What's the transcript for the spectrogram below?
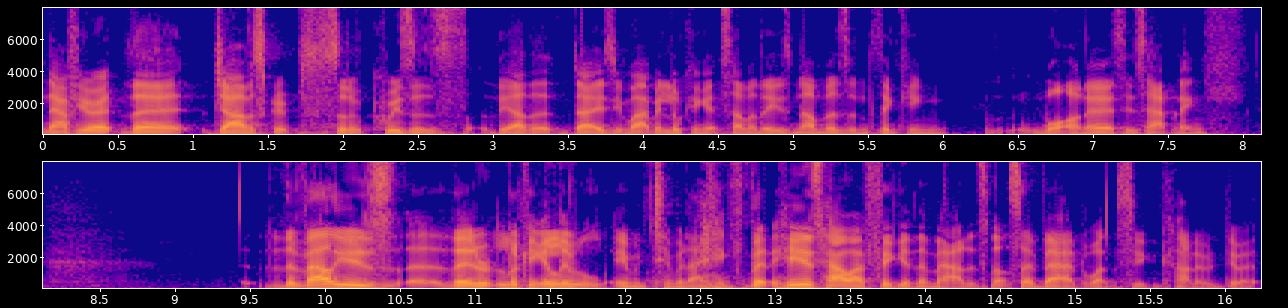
Now, if you're at the JavaScript sort of quizzes the other days, you might be looking at some of these numbers and thinking, what on earth is happening? The values, uh, they're looking a little intimidating, but here's how I figure them out. It's not so bad once you can kind of do it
